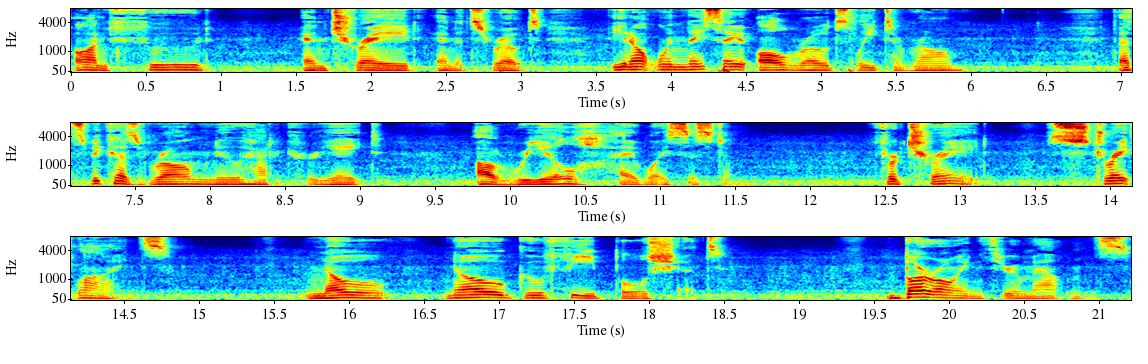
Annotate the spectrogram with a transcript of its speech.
on food and trade and its roads. You know, when they say all roads lead to Rome, that's because Rome knew how to create a real highway system for trade, straight lines, no no goofy bullshit. Burrowing through mountains,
